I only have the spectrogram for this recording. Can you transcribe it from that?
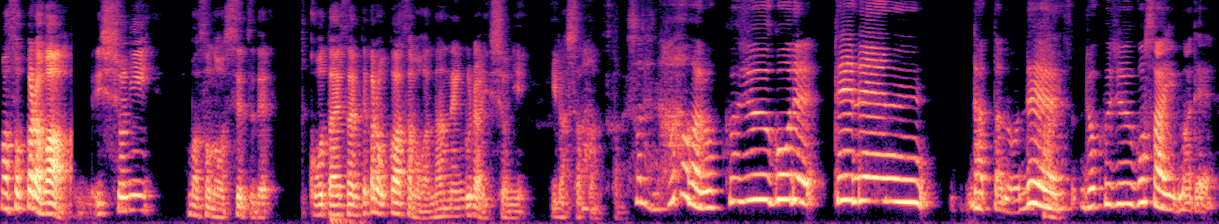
まあ、そこからまあ、一緒に、まあ、その施設で交代されてからお母様が何年ぐらい一緒にいらっしゃったんですかね。そうですね。母が65で定年だったので、はい65歳まで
